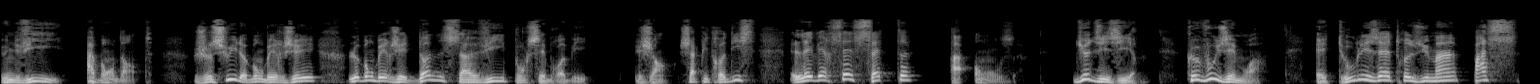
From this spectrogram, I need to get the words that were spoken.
une vie abondante. Je suis le bon berger, le bon berger donne sa vie pour ses brebis. Jean, chapitre 10, les versets 7 à 11. Dieu désire que vous et moi, et tous les êtres humains passent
